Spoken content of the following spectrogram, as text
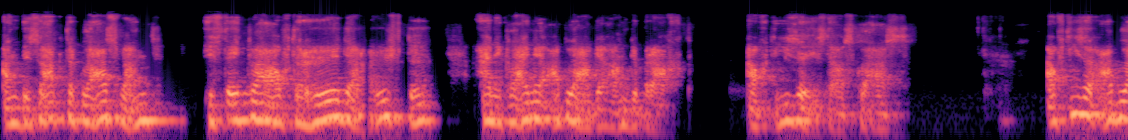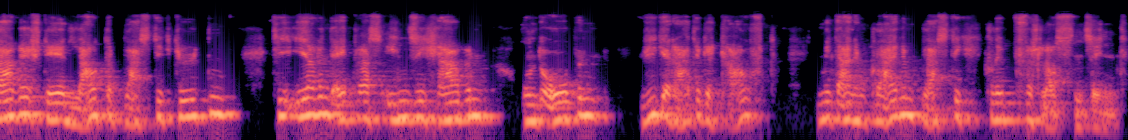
An besagter Glaswand ist etwa auf der Höhe der Hüfte eine kleine Ablage angebracht. Auch diese ist aus Glas. Auf dieser Ablage stehen lauter Plastiktüten, die irgendetwas in sich haben und oben, wie gerade gekauft, mit einem kleinen Plastikclip verschlossen sind.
